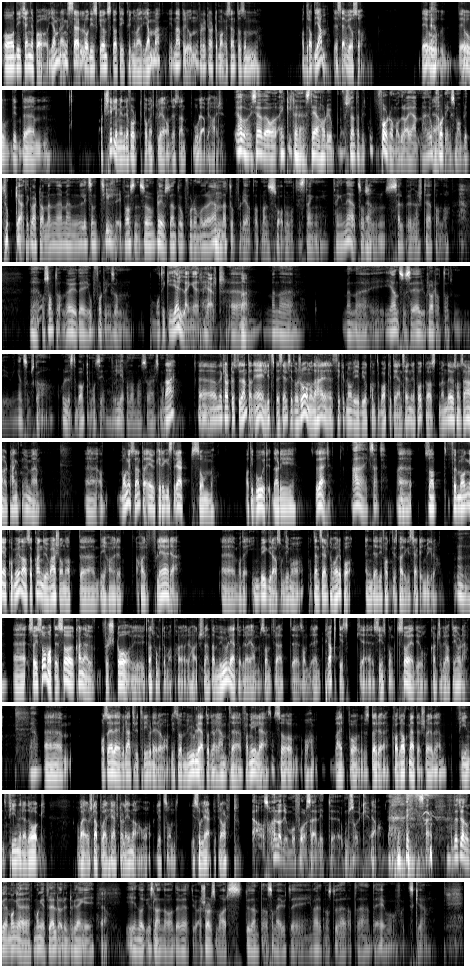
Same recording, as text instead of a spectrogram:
Og de kjenner på hjemlengsel, og de skulle ønske at de kunne være hjemme i denne perioden, for det er klart det er mange studenter som har dratt hjem. Det ser vi også. Det er jo, Ja. det er jo blitt um, atskillig mindre folk på Mørkeløya og andre studentboliger vi har. Ja da, vi ser det, og enkelte steder har det jo studenter blitt oppfordret om å dra hjem. En oppfordring som har blitt trukket etter hvert, da, men, men litt sånn tidligere i fasen så ble jo studenter oppfordret om å dra hjem, Mm. nettopp fordi at, at man så at man måtte stenge, stenge ned, sånn Ja. som selve universitetene. Da. Eh, og sånt da. Nå er jo det en oppfordring som på en måte ikke gjelder lenger helt. Eh, men eh, men eh, igjen så er det jo klart at, at det er jo ingen som skal holdes tilbake mot sin vilje på noen som helst måte. Nei. Eh, Det er klart at Studentene er i en litt spesiell situasjon, og det her er sikkert noe vi kommer komme tilbake til i en senere podkast. Men det er jo sånn som jeg har tenkt nå med eh, at mange studenter er jo ikke registrert som at de bor der de studerer. Nei, nei, ikke sant. Nei. Eh, sånn at for mange kommuner så kan det jo være sånn at de har, et, har flere innbyggere som de må potensielt ta vare på, enn det de faktisk har registrerte innbyggere. Mm. Eh, så i så måte så kan jeg jo forstå utgangspunktet om at har, har studenter mulighet til å dra hjem. Sånn fra et eh, sånn rent praktisk eh, synspunkt så er det jo kanskje bra at de gjør det. Ja. Um, og så er det vil jeg tro triveligere hvis du har mulighet til å dra hjem til familie så, og være på større kvadratmeter, så er det fin, finere det òg. Å slippe å være helt alene og litt sånn isolert ifra alt. Ja, så handler det jo om å få seg litt uh, omsorg. Ja. Og det tror jeg nok det er mange, mange foreldre rundt omkring i, Ja. i Norges land, og det vet jo jeg sjøl som har studenter som er ute i verden og studerer, at uh, det er jo faktisk uh,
